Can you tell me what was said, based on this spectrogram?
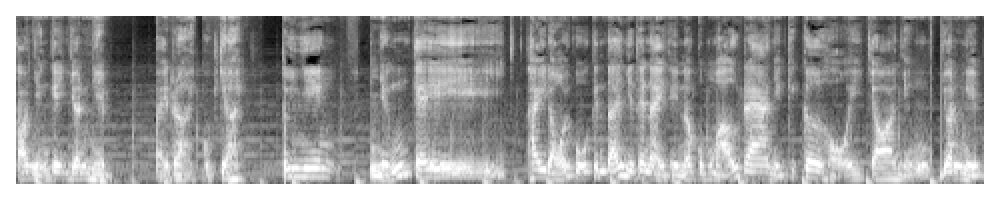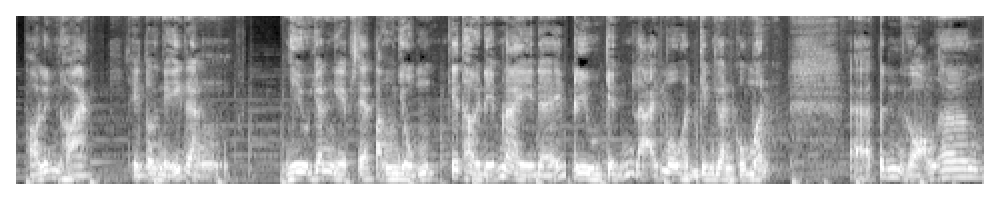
có những cái doanh nghiệp phải rời cuộc chơi. Tuy nhiên những cái thay đổi của kinh tế như thế này thì nó cũng mở ra những cái cơ hội cho những doanh nghiệp họ linh hoạt. Thì tôi nghĩ rằng nhiều doanh nghiệp sẽ tận dụng cái thời điểm này để điều chỉnh lại mô hình kinh doanh của mình. À, tinh gọn hơn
